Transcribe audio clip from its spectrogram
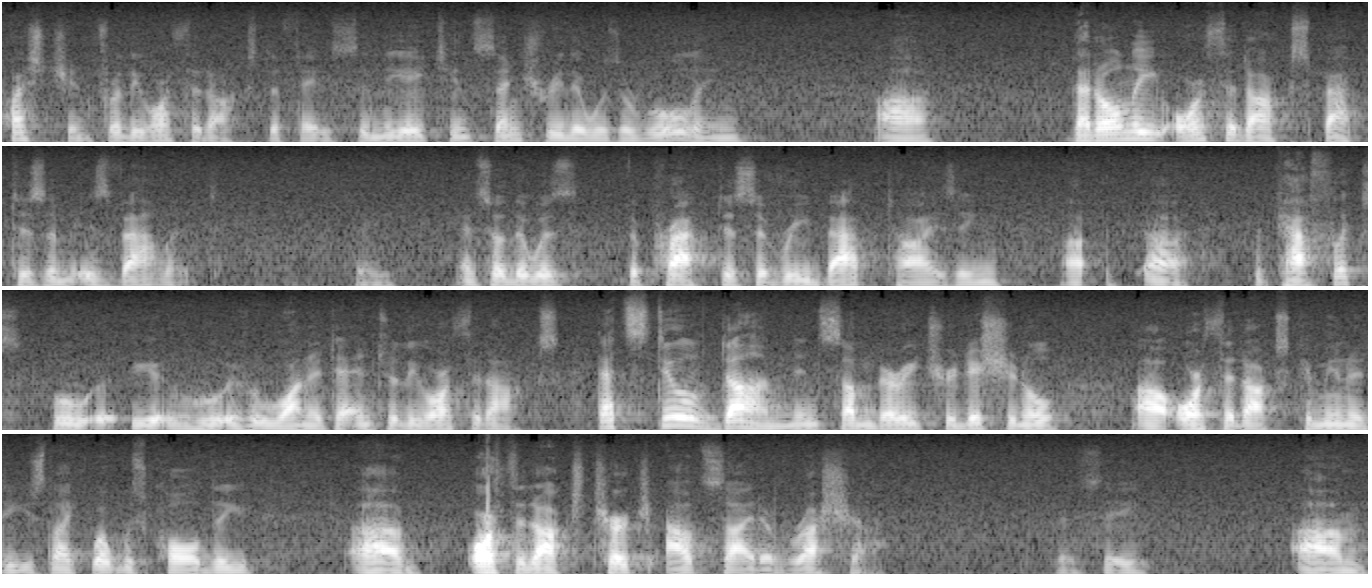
question for the Orthodox to face. In the 18th century, there was a ruling uh, that only Orthodox baptism is valid. See? And so there was the practice of rebaptizing uh, uh, the Catholics who, who, wanted to enter the Orthodox. That's still done in some very traditional uh, Orthodox communities, like what was called the uh, Orthodox Church outside of Russia. You see? Um,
